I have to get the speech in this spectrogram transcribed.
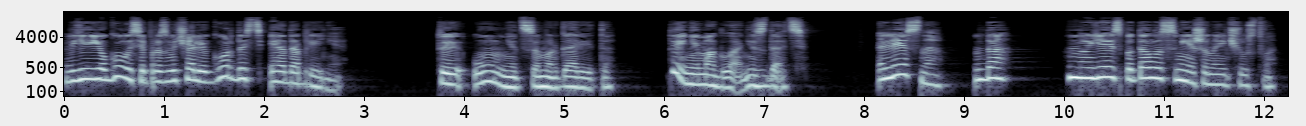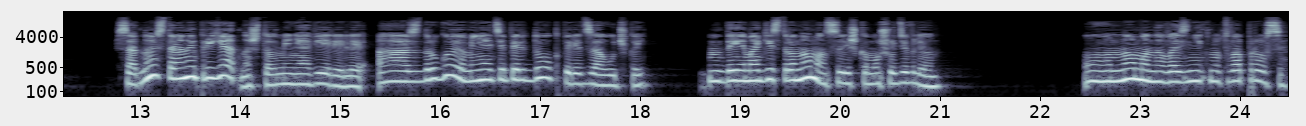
В ее голосе прозвучали гордость и одобрение. «Ты умница, Маргарита. Ты не могла не сдать. Лесно, да, но я испытала смешанные чувства. С одной стороны, приятно, что в меня верили, а с другой у меня теперь долг перед заучкой. Да и магистр Номан слишком уж удивлен. «У Номана возникнут вопросы»,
